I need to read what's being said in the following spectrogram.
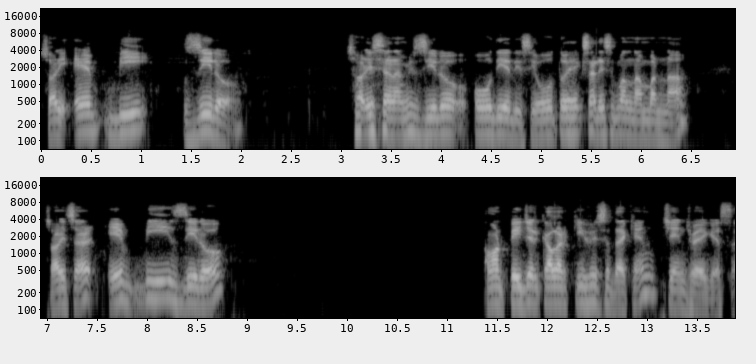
Sorry F B zero sorry sir আমি জিরো ও দিয়ে দিছি। ও তো হেক্সাডেসিমাল নাম্বার না। Sorry sir F B zero আমার পেজের কালার কি হয়েছে দেখেন? চেঞ্জ হয়ে গেছে।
